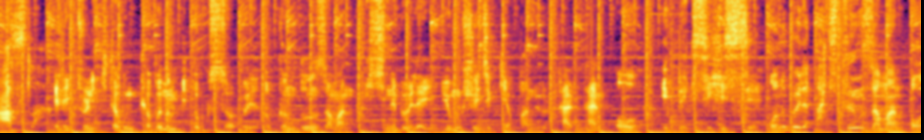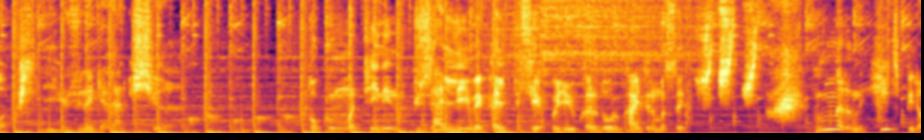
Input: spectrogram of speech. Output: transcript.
Asla. Elektronik kitabın kabının bir dokusu. Böyle dokunduğun zaman içini böyle yumuşacık yapan ürperten o ipeksi hissi. Onu böyle açtığın zaman o yüzüne gelen ışığı dokunmatiğinin güzelliği ve kalitesi, böyle yukarı doğru kaydırması. Bunların hiçbiri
